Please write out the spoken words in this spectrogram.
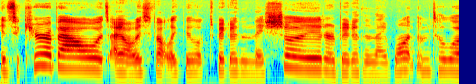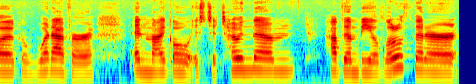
insecure about. I always felt like they looked bigger than they should or bigger than I want them to look or whatever. And my goal is to tone them, have them be a little thinner,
